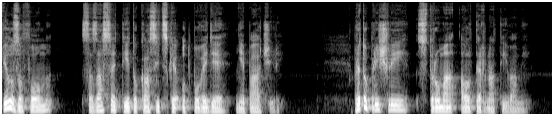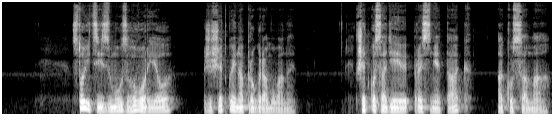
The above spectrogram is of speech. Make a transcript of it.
Filozofom sa zase tieto klasické odpovede nepáčili. Preto prišli s troma alternatívami. Stoicizmus hovoril, že všetko je naprogramované. Všetko sa deje presne tak, ako sa má.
